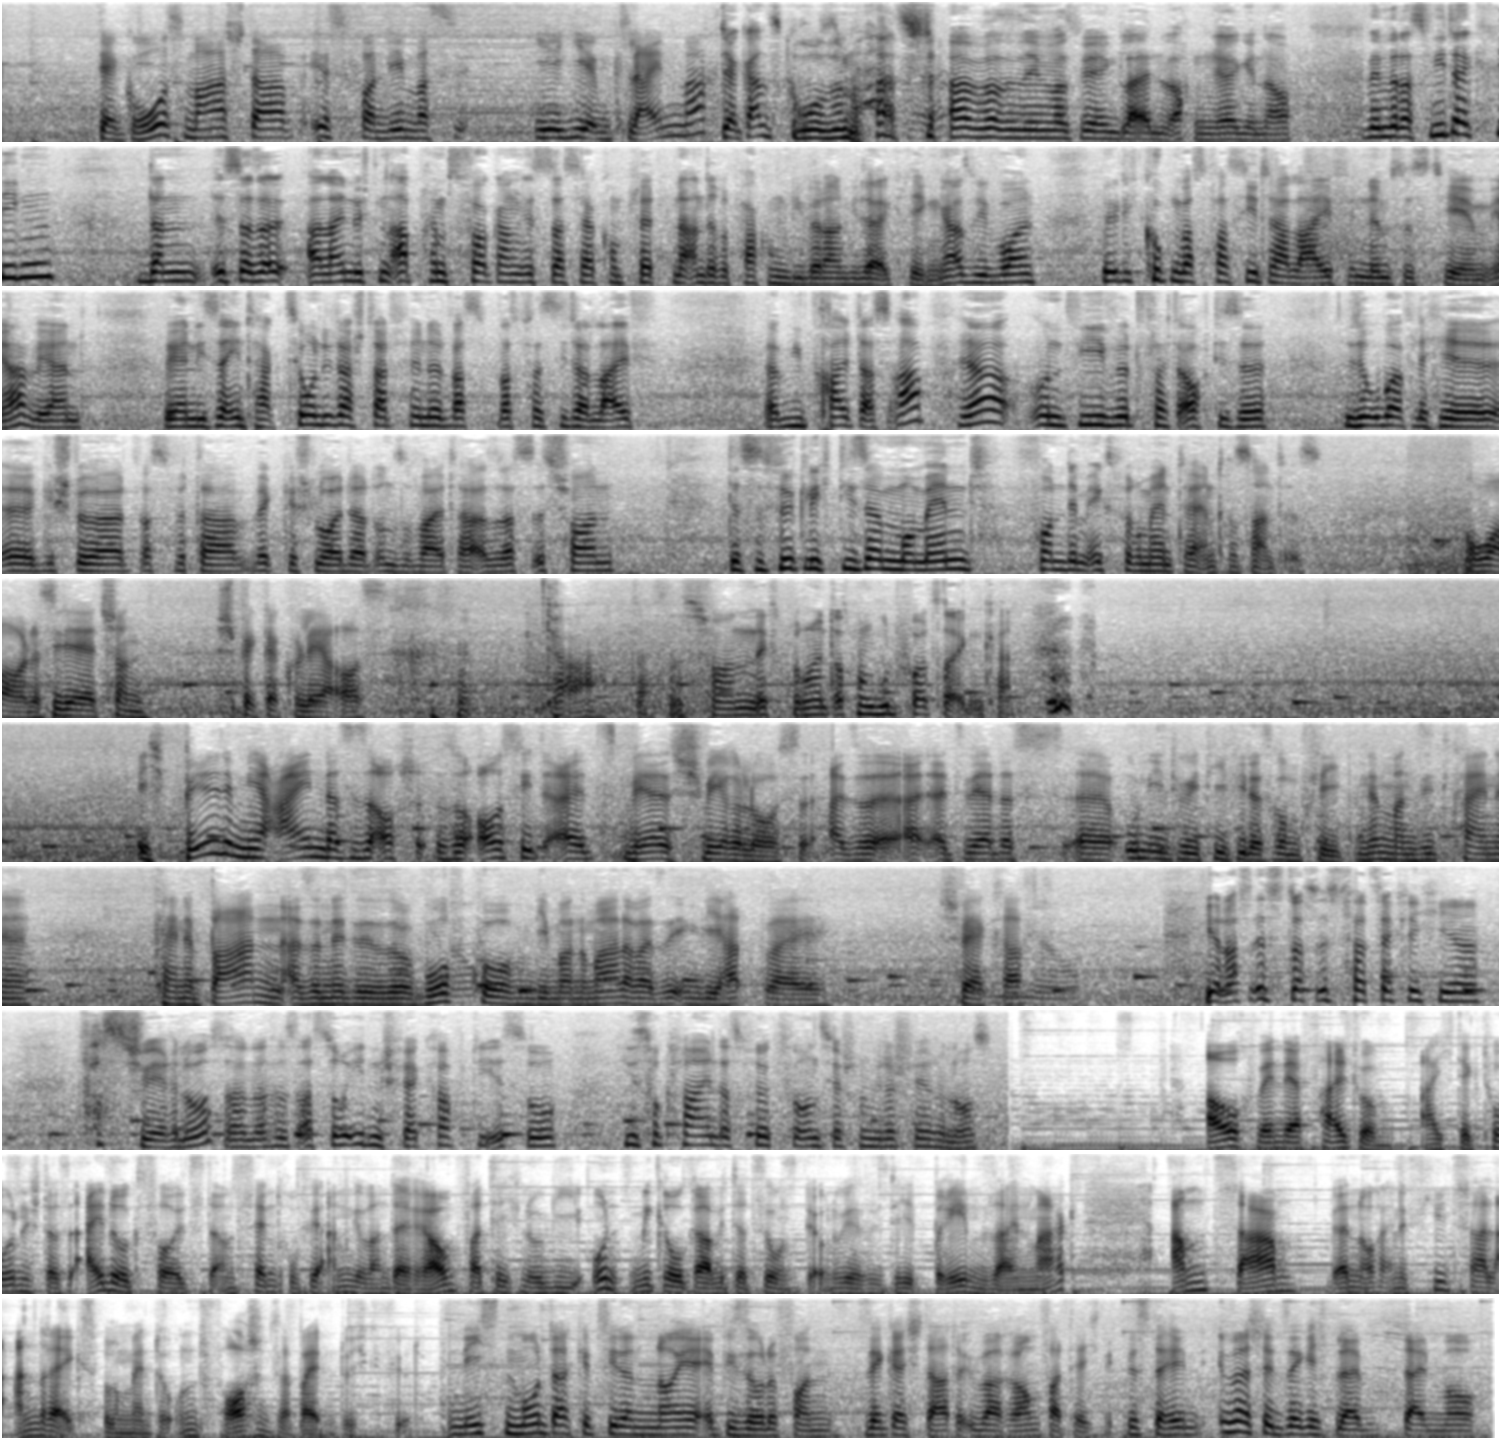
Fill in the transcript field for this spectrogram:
der Großmaßstab ist von dem, was ihr hier im Kleinen macht? Der ganz große Maßstab von dem, was wir im Kleinen machen, ja genau. Wenn wir das wiederkriegen, dann ist das allein durch den Abbremsvorgang ist das ja komplett eine andere Packung, die wir dann wieder kriegen. Also wir wollen wirklich gucken, was passiert da live in dem System. Ja? Während, während dieser Interaktion, die da stattfindet, was, was passiert da live, wie prallt das ab ja? und wie wird vielleicht auch diese, diese Oberfläche äh, gestört, was wird da weggeschleudert und so weiter. Also das ist schon, das ist wirklich dieser Moment von dem Experiment, der interessant ist. Oh wow, das sieht ja jetzt schon spektakulär aus. Tja, das ist schon ein Experiment, das man gut vorzeigen kann. Ich bilde mir ein, dass es auch so aussieht, als wäre es schwerelos. Also als wäre das äh, unintuitiv, wie das rumfliegt. Ne? Man sieht keine, keine Bahnen, also nicht so Wurfkurven, die man normalerweise irgendwie hat bei Schwerkraft. Ja, das ist, das ist tatsächlich hier fast schwerelos. Also das ist Asteroidenschwerkraft, die ist, so, die ist so klein, das wirkt für uns ja schon wieder schwerelos. Auch wenn der Fallturm architektonisch das eindrucksvollste am Zentrum für angewandte Raumfahrttechnologie und Mikrogravitation der Universität Bremen sein mag, am ZAM werden auch eine Vielzahl anderer Experimente und Forschungsarbeiten durchgeführt. Nächsten Montag gibt es wieder eine neue Episode von Senkrechtstarter über Raumfahrttechnik. Bis dahin immer schön senkrecht bleiben, dein Mo.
